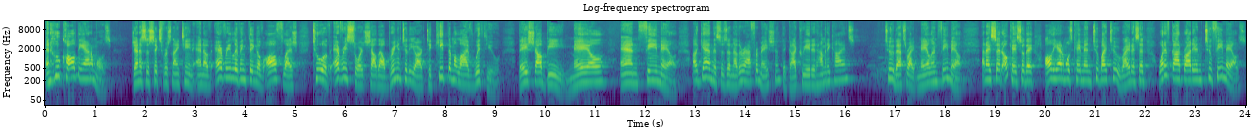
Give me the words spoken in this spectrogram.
And who called the animals? Genesis 6, verse 19, and of every living thing of all flesh, two of every sort shall thou bring into the ark to keep them alive with you. They shall be male and female. Again, this is another affirmation that God created how many kinds? Two, that's right, male and female. And I said, okay, so they all the animals came in two by two, right? I said, what if God brought in two females?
